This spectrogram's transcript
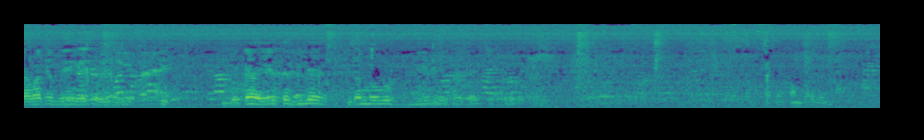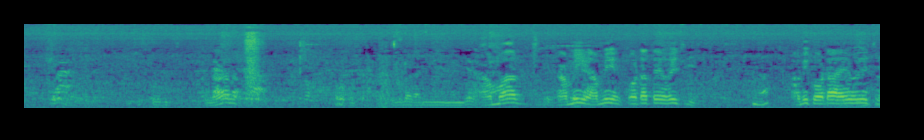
আমাকে যেটা এতে দিলে কিরণবাবুর দিয়ে দিয়েছে না না। আমার আমি আমি কটাতে হয়েছি? আমি কটা হয়েছি?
